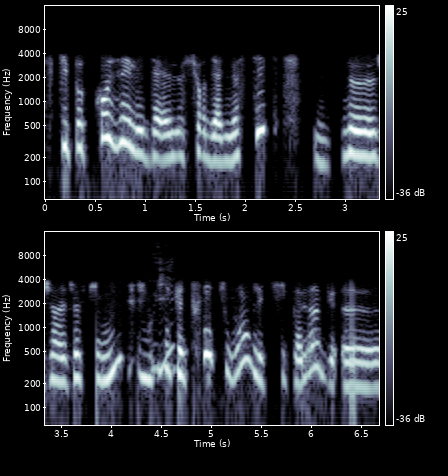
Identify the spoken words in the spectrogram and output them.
ce qui peut causer le, le surdiagnostic, je, je, finis, c'est que très souvent les psychologues euh,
